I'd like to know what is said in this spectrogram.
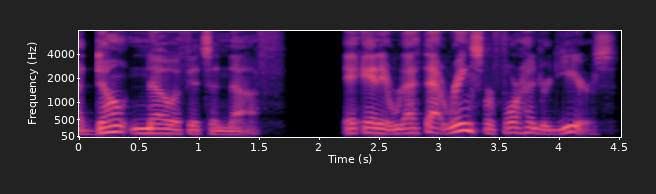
I don't know if it's enough. And it, that rings for 400 years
